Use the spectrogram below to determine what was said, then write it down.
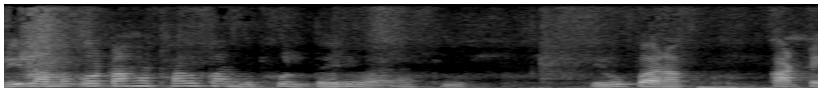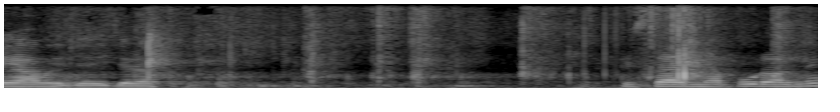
લીલા મગોટા હે ઠાવકાંથી ફૂલ ધરવા રાખ્યું તે રૂપાના કાંટે આવે જાય જરાક. તે સાઈડના પૂરા લે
